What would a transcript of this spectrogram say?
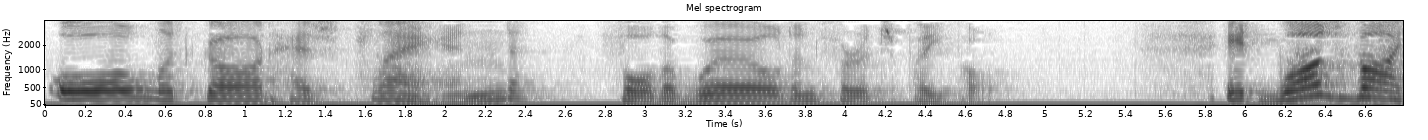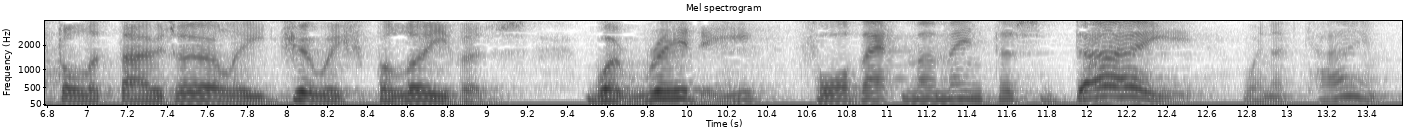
all that God has planned for the world and for its people. It was vital that those early Jewish believers were ready for that momentous day when it came.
